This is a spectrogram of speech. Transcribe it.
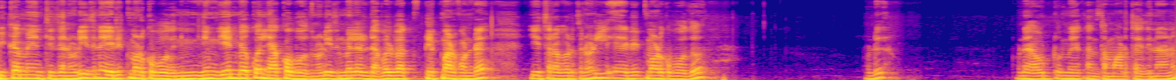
ಬಿಕಮ್ ಅಂತಿದೆ ನೋಡಿ, ಇದನ್ನು ಎಡಿಟ್ ಮಾಡ್ಕೋಬೋದು. ನಿಮ್ಮ ನಿಮ್ಗೆ ಏನು ಬೇಕೋ ಅಲ್ಲಿ ಹಾಕೋಬೋದು ನೋಡಿ. ಇದ್ರ ಮೇಲೆ ಡಬಲ್ ಬ್ಯಾಕ್ ಕ್ಲಿಕ್ ಮಾಡಿಕೊಂಡ್ರೆ ಈ ಥರ ಬರುತ್ತೆ ನೋಡಿ ಎಡಿಟ್ ಮಾಡ್ಕೋಬೋದು. ನೋಡಿ ನೋಡಿ ಹೌ ಟು ಮೇಕ್ ಅಂತ ಮಾಡ್ತಾ ಇದ್ದೀನಿ ನಾನು.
